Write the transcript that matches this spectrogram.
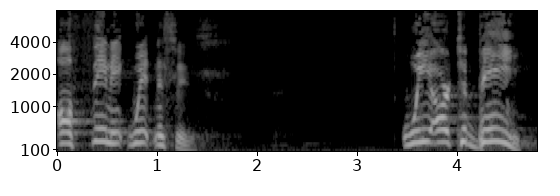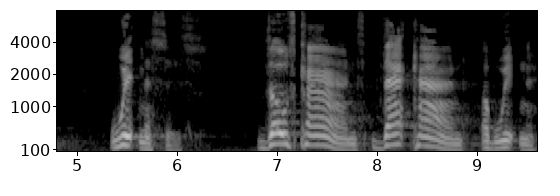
authentic witnesses. We are to be witnesses. Those kinds, that kind of witness.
